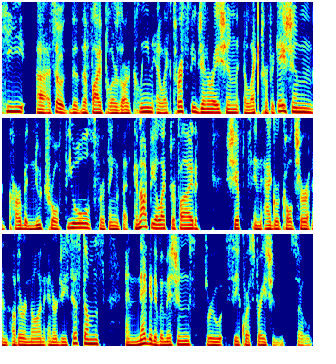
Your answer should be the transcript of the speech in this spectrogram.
key uh, so the, the five pillars are clean electricity generation electrification carbon neutral fuels for things that cannot be electrified shifts in agriculture and other non-energy systems and negative emissions through sequestration. So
